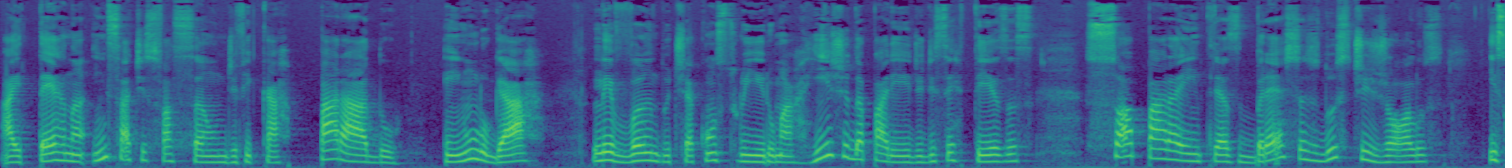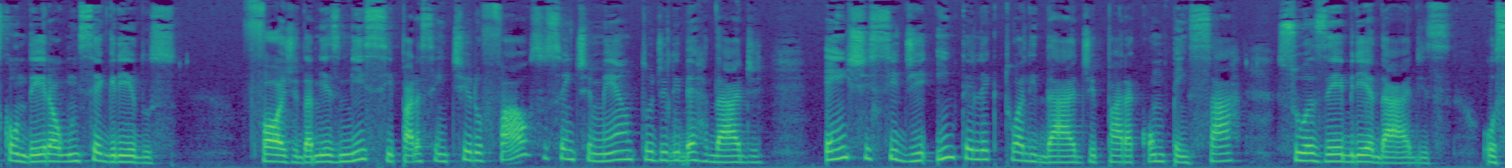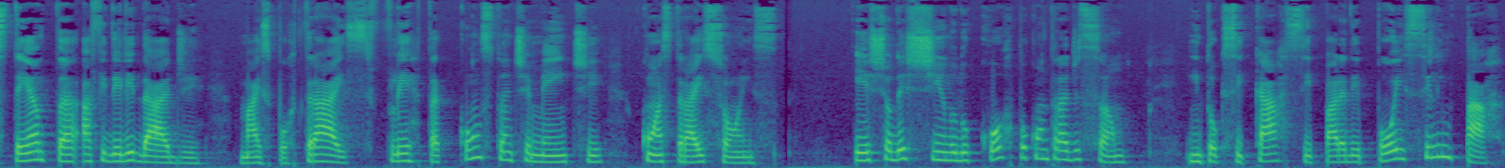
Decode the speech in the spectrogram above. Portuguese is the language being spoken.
A eterna insatisfação de ficar parado em um lugar, levando-te a construir uma rígida parede de certezas só para entre as brechas dos tijolos esconder alguns segredos Foge da mesmice para sentir o falso sentimento de liberdade. Enche-se de intelectualidade para compensar suas ebriedades. Ostenta a fidelidade, mas por trás flerta constantemente com as traições. Este é o destino do corpo contradição: intoxicar-se para depois se limpar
